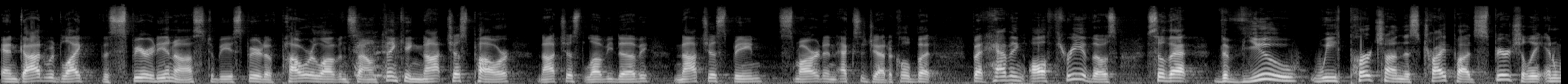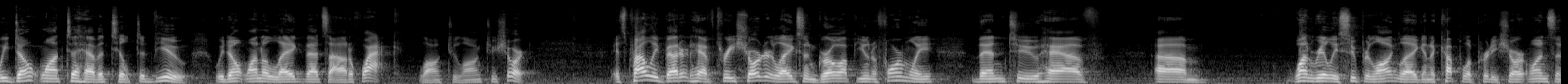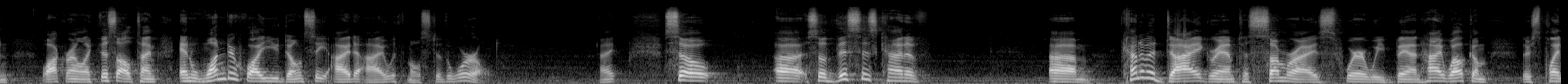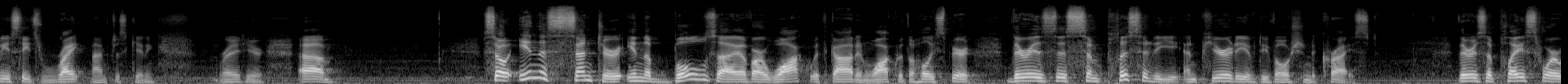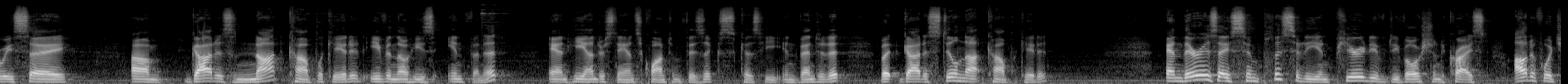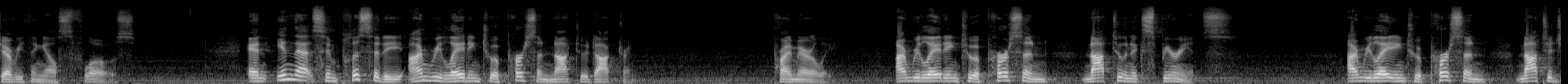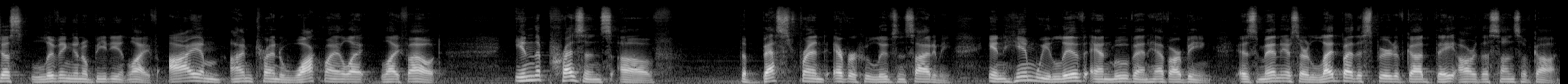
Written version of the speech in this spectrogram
And God would like the spirit in us to be a spirit of power, love, and sound thinking, not just power, not just lovey dovey, not just being smart and exegetical, but, but having all three of those so that the view we perch on this tripod spiritually, and we don't want to have a tilted view. We don't want a leg that's out of whack, long, too long, too short. It's probably better to have three shorter legs and grow up uniformly than to have um, one really super long leg and a couple of pretty short ones and walk around like this all the time and wonder why you don't see eye to eye with most of the world. Right? So, uh, so this is kind of um, kind of a diagram to summarize where we've been. Hi, welcome. There's plenty of seats right, I'm just kidding, right here. Um, so, in the center, in the bullseye of our walk with God and walk with the Holy Spirit, there is this simplicity and purity of devotion to Christ. There is a place where we say, um, God is not complicated, even though He's infinite, and He understands quantum physics because He invented it but God is still not complicated. And there is a simplicity and purity of devotion to Christ out of which everything else flows. And in that simplicity, I'm relating to a person, not to a doctrine, primarily. I'm relating to a person, not to an experience. I'm relating to a person, not to just living an obedient life. I am I'm trying to walk my life out in the presence of the best friend ever who lives inside of me. In him we live and move and have our being. As many as are led by the Spirit of God, they are the sons of God.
